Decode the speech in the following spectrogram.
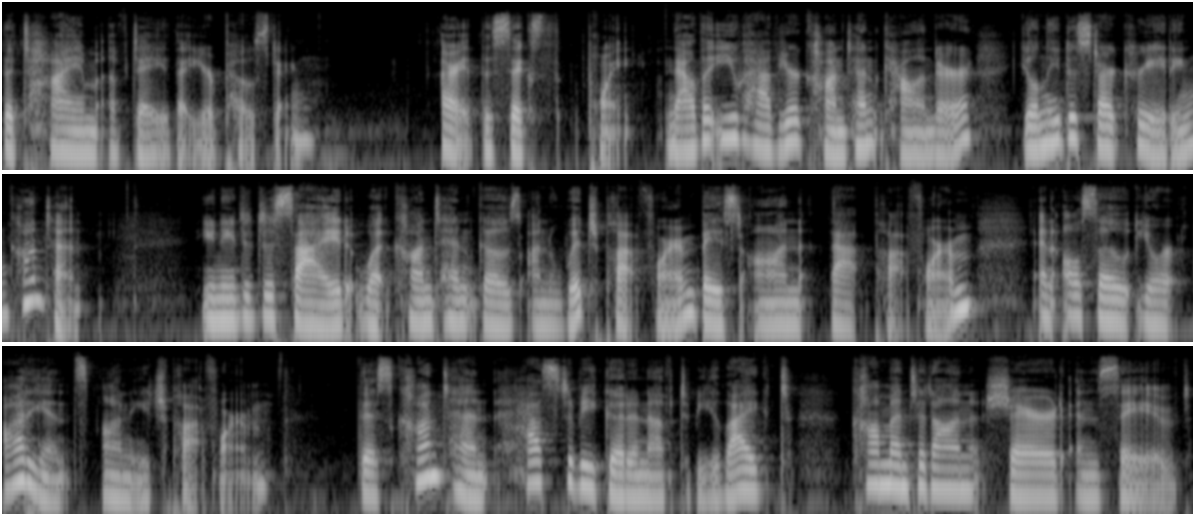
the time of day that you're posting. All right, the sixth point. Now that you have your content calendar, you'll need to start creating content. You need to decide what content goes on which platform based on that platform, and also your audience on each platform. This content has to be good enough to be liked, commented on, shared, and saved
